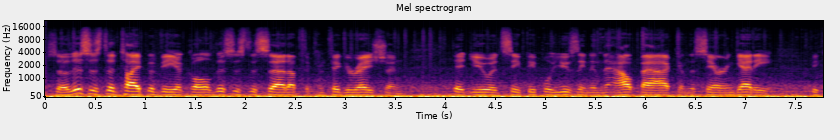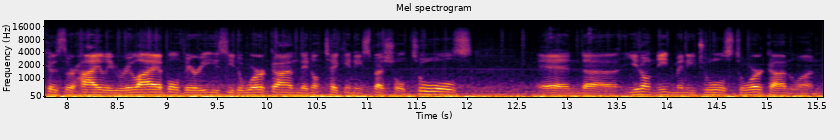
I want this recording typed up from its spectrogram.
So this is the type of vehicle, this is the setup, the configuration that you would see people using in the Outback and the Serengeti because they're highly reliable, very easy to work on. They don't take any special tools, and uh, you don't need many tools to work on one.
